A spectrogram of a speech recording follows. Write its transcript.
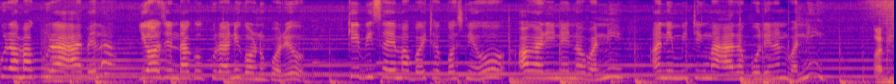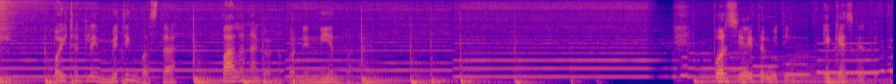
कुरामा कुरा आए बेला यो एजेन्डाको कुरा नि गर्नु पर्यो के विषयमा बैठक बस्ने हो अगाडि नै नभन्ने अनि मिटिङमा आएर बोलेनन् भन्ने? अनि बैठकले मिटिङ बस्दा पालना गर्नुपर्ने नियम बनायो। पर्सि है त मिटिङ एक्काइस गते।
